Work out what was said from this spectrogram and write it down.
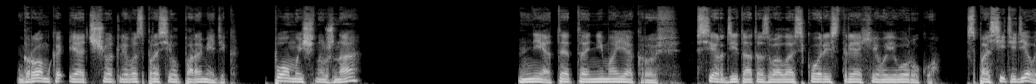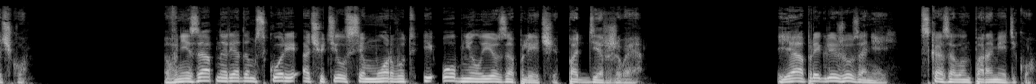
– громко и отчетливо спросил парамедик. «Помощь нужна?» «Нет, это не моя кровь», – сердито отозвалась Кори, стряхивая его руку. «Спасите девочку». Внезапно рядом с Кори очутился Морвуд и обнял ее за плечи, поддерживая. «Я пригляжу за ней», – сказал он парамедику.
